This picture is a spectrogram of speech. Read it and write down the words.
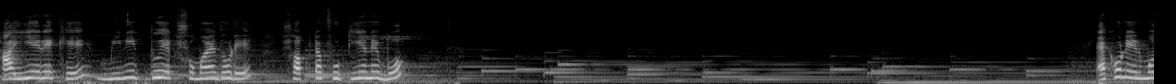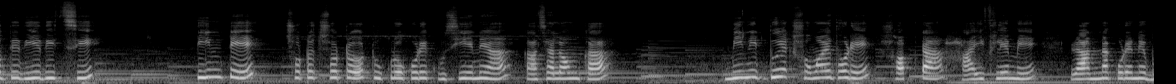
হাইয়ে রেখে মিনিট দুয়েক সময় ধরে সবটা ফুটিয়ে নেব। এখন এর মধ্যে দিয়ে দিচ্ছি তিনটে ছোট ছোট টুকরো করে কুচিয়ে নেওয়া কাঁচা লঙ্কা। মিনিট দুয়েক সময় ধরে সবটা হাই ফ্লেমে রান্না করে নেব।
